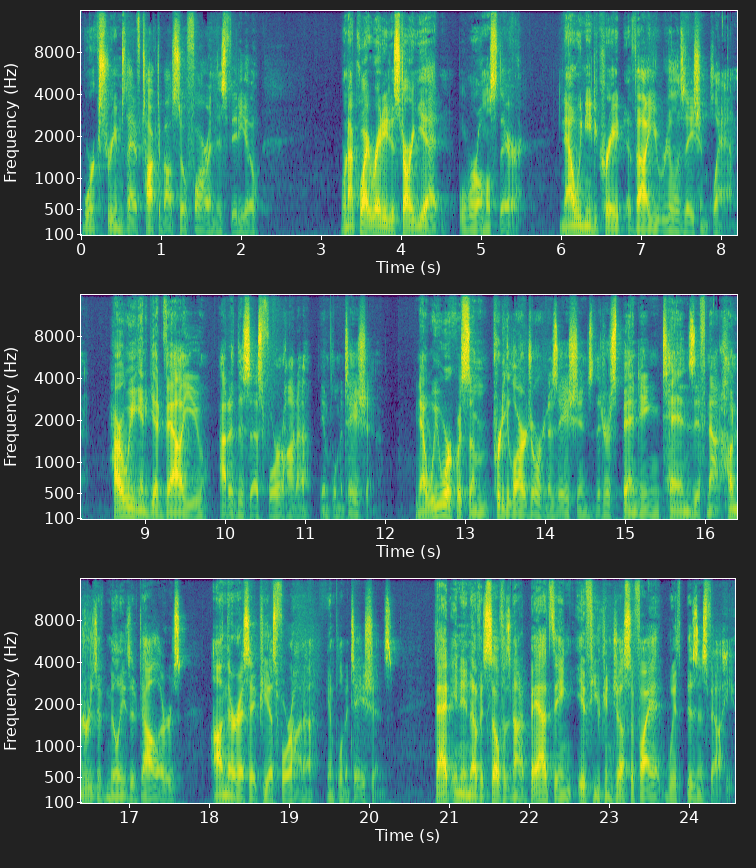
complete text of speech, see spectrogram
work streams that I've talked about so far in this video, we're not quite ready to start yet, but we're almost there. Now we need to create a value realization plan. How are we going to get value out of this S4 HANA implementation? Now, we work with some pretty large organizations that are spending tens, if not hundreds of millions of dollars on their SAP S4 HANA implementations. That in and of itself is not a bad thing if you can justify it with business value.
